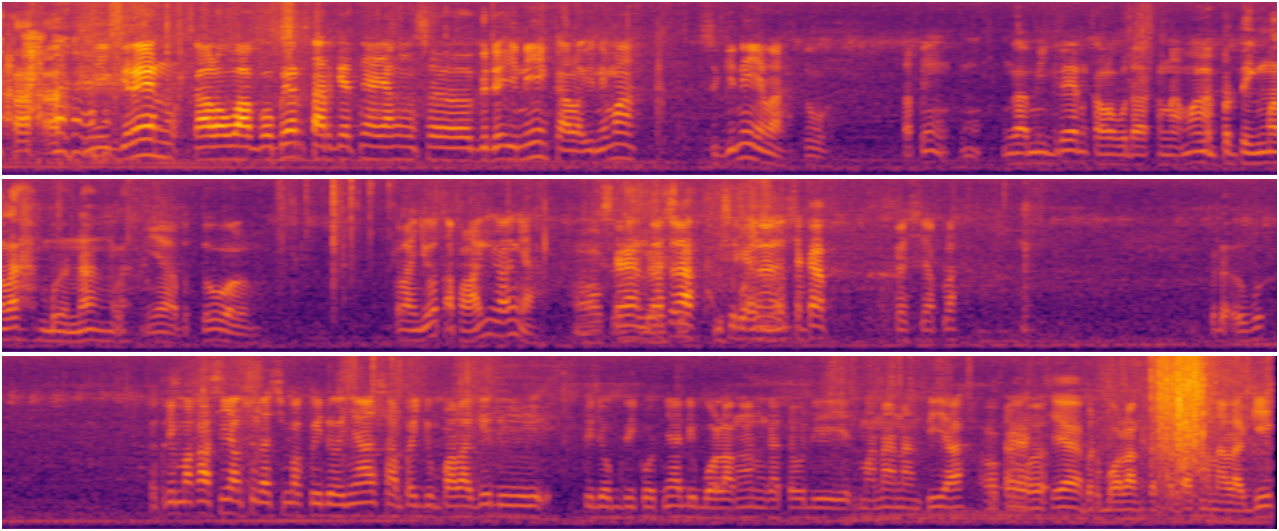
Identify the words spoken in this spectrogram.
Migrain kalau Wagober targetnya yang segede ini, kalau ini mah segini lah tuh. Tapi nggak migrain kalau udah kena mah. Yang penting malah menang lah. Iya betul. Oke, lanjut apalagi Kang ya? Oke, antas ah. Bisa? Oke siap lah. Udah eueuh. Oke, Terima kasih yang sudah simak videonya. Sampai jumpa lagi di video berikutnya di bolangan nggak tahu di mana nanti ya. Oke, ber- siap. berbolang ke tempat mana lagi.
